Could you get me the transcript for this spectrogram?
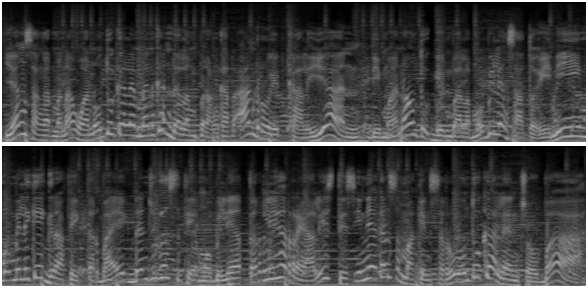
yang sangat menawan untuk kalian mainkan dalam perangkat Android kalian. Di mana untuk game balap mobil yang satu ini memiliki grafik terbaik dan juga setiap mobilnya terlihat realistis. Ini akan semakin seru untuk kalian coba.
